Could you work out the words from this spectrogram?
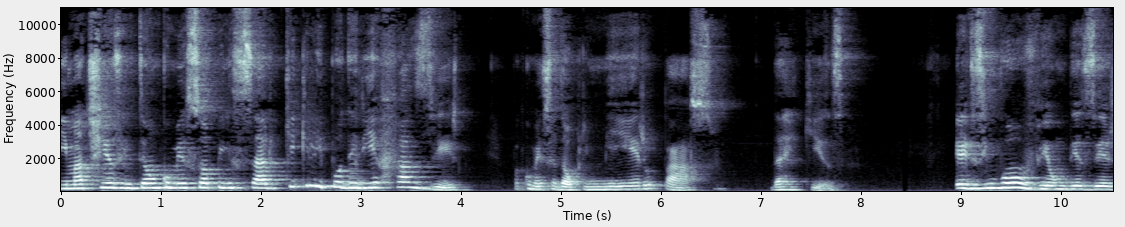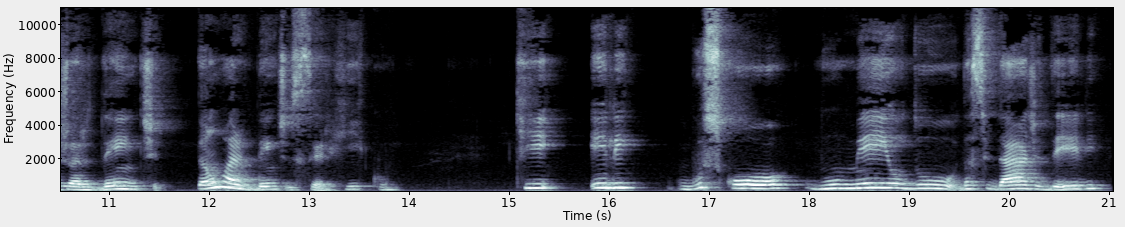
E Matias então começou a pensar o que, que ele poderia fazer para começar a dar o primeiro passo da riqueza. Ele desenvolveu um desejo ardente, tão ardente de ser rico, que ele buscou no meio do, da cidade dele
